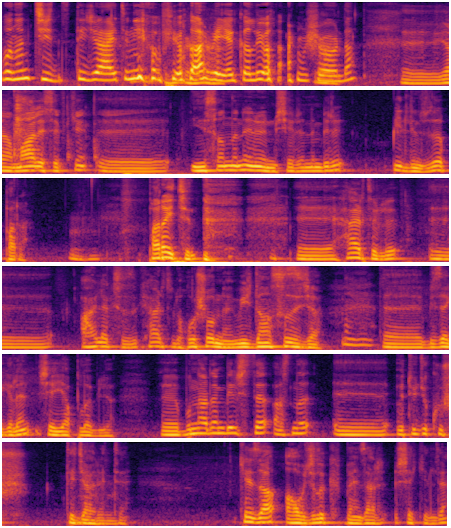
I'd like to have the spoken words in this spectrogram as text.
bunun ticaretini yapıyorlar ve yakalıyorlarmış Evet. oradan. Ee, ya maalesef ki e, insanların en önemli şeylerinden biri bildiğiniz üzere para. Para için e, her türlü e, ahlaksızlık, her türlü hoş olmayan, vicdansızca Evet. e, bize gelen şey yapılabiliyor. E, bunlardan birisi de aslında e, ötücü kuş ticareti. Keza avcılık benzer şekilde.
